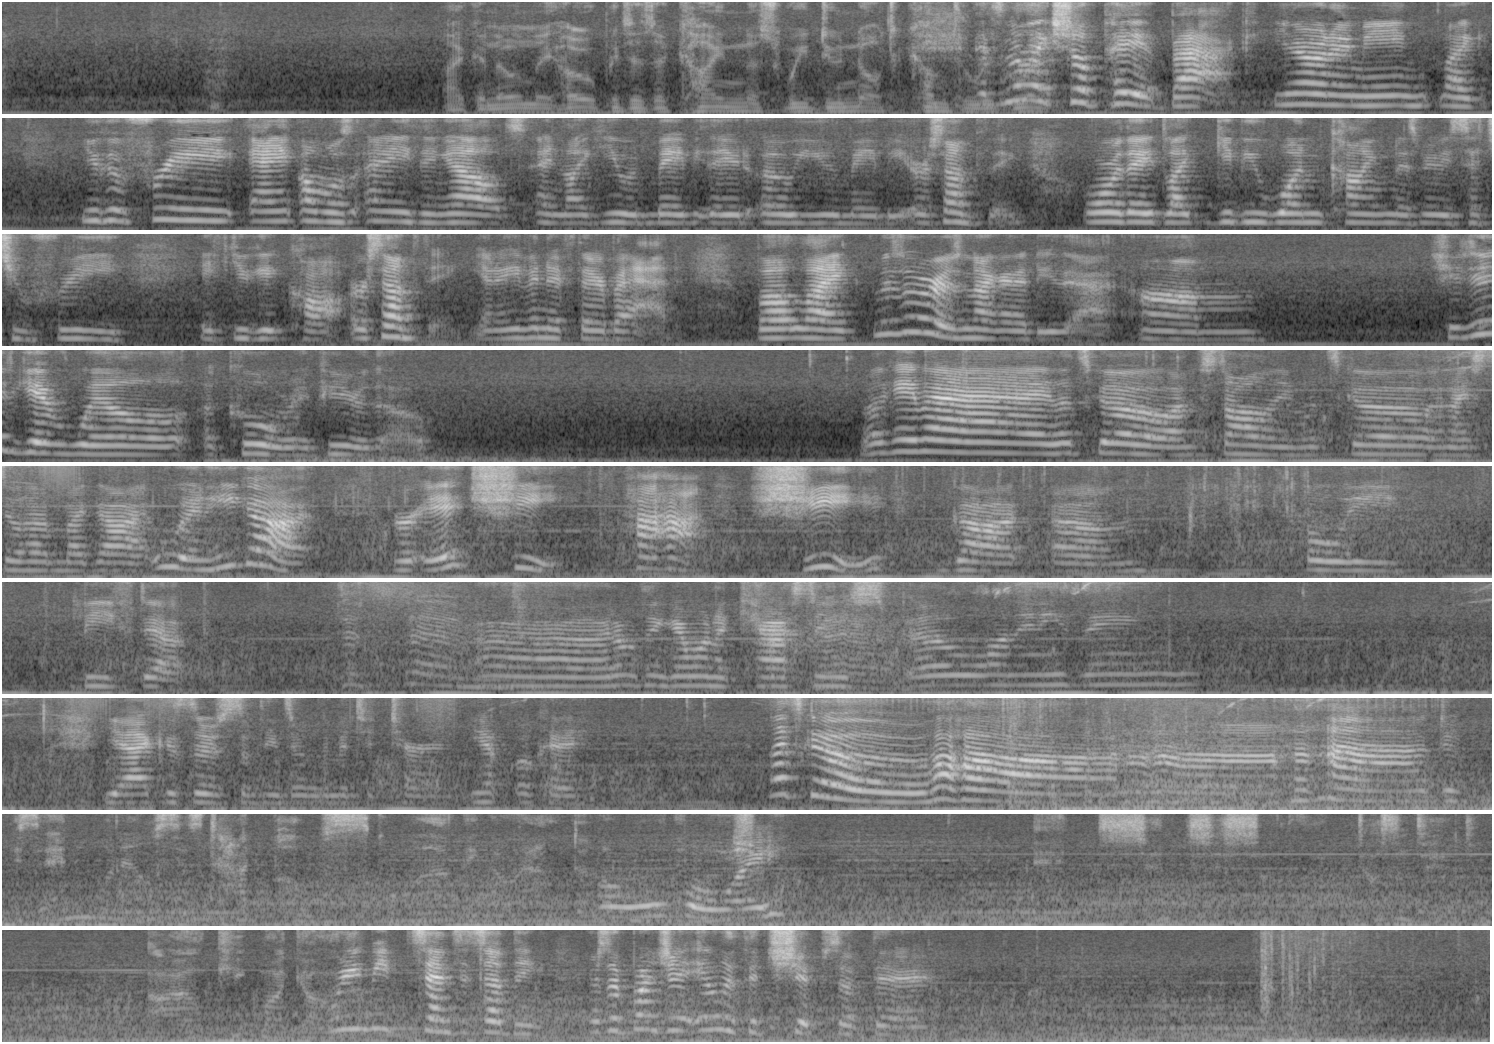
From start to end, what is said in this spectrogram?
I can only hope it is a kindness we do not come to It's regret. not like she'll pay it back. You know what I mean? Like, you could free any, almost anything else, and like you would maybe they'd owe you maybe or something, or they'd like give you one kindness, maybe set you free if you get caught or something. You know, even if they're bad. But like Mizora's not gonna do that. Um, she did give Wyll a cool rapier though. Okay, bye. Let's go. I'm stalling. Let's go. And I still have my guy. Ooh, and he got, or it, she, haha, she got um, fully beefed up. Uh, I don't think I want to cast any spell on anything. Yeah, because there's some things are limited turn. Yep, okay. Let's go! Ha ha! Ha ha! Ha ha! Is anyone else's tadpole squirming around Oh more than boy. Guard. What do you mean sense something? There's a bunch of illithid ships up there.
